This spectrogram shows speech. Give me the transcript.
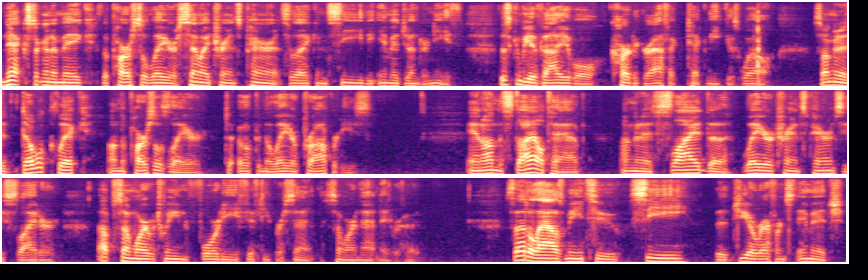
Next, I'm going to make the parcel layer semi-transparent so that I can see the image underneath. This can be a valuable cartographic technique as well. So I'm going to double click on the parcels layer to open the layer properties. And on the style tab, I'm going to slide the layer transparency slider up somewhere between 40 50%, somewhere in that neighborhood. So that allows me to see the georeferenced image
